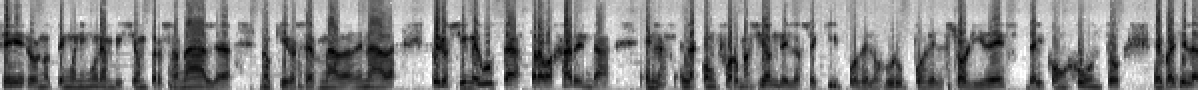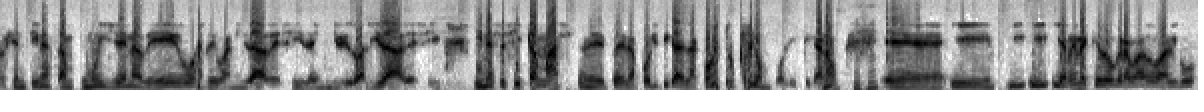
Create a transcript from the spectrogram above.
cero, no tengo ninguna ambición personal, no quiero ser nada de nada. Pero sí me gusta trabajar en la en la, conformación de los equipos, de los grupos, de la solidez del conjunto. Me parece que la Argentina está muy llena de egos, de vanidades y de individualidades y, necesita más eh, de la política, de la construcción política, ¿no? Eh, y, a mí me quedó grabado algo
